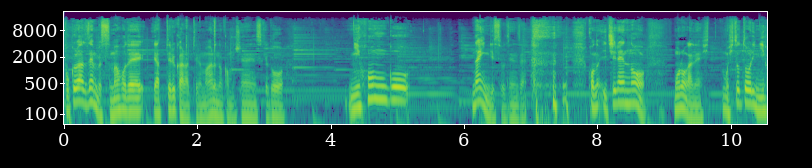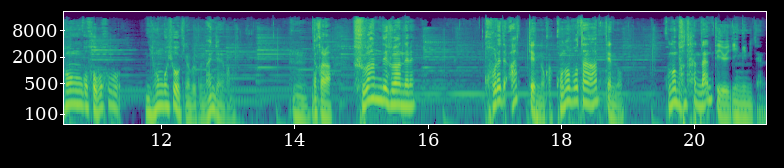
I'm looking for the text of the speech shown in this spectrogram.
僕らは全部スマホでやってるからっていうのもあるのかもしれないですけど、日本語ないんですよ、全然。この一連のものがね、もう一通り日本語ほぼほぼ、日本語表記の部分ないんじゃないかな。うん。だから、不安で不安でね、これで合ってんのか？このボタン合ってんの？このボタンなんていう意味みたいな。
